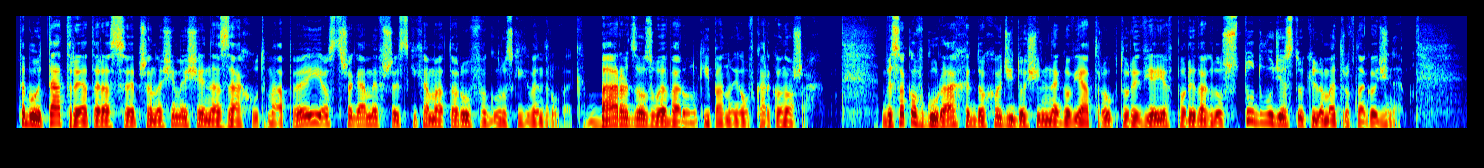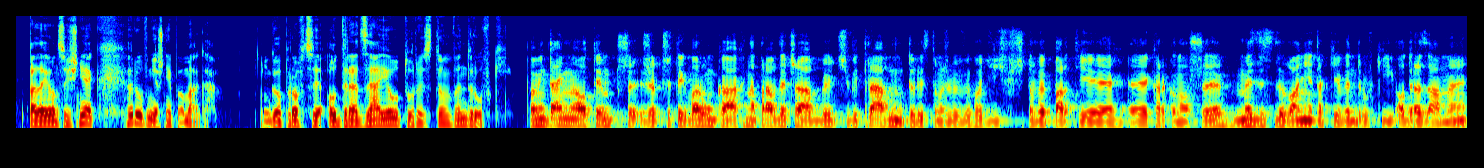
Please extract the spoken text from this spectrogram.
To były Tatry, a teraz przenosimy się na zachód mapy i ostrzegamy wszystkich amatorów górskich wędrówek. Bardzo złe warunki panują w Karkonoszach. Wysoko w górach dochodzi do silnego wiatru, który wieje w porywach do 120 km na godzinę. Padający śnieg również nie pomaga. Goprowcy odradzają turystom wędrówki. Pamiętajmy o tym, że przy tych warunkach naprawdę trzeba być wytrawnym turystą, żeby wychodzić w szczytowe partie karkonoszy. My zdecydowanie takie wędrówki odradzamy.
